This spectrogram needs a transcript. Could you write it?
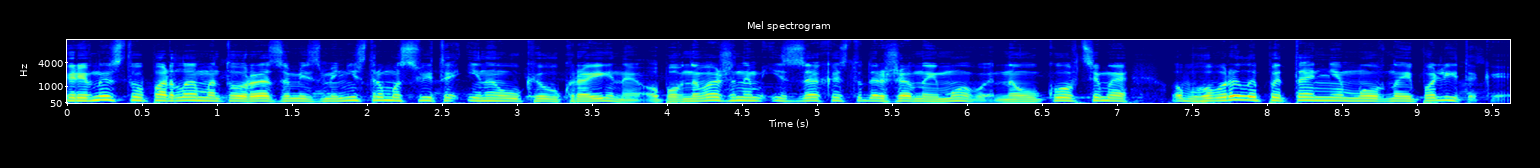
Керівництво парламенту разом із міністром освіти і науки України, уповноваженим із захисту державної мови, науковцями обговорили питання мовної політики,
